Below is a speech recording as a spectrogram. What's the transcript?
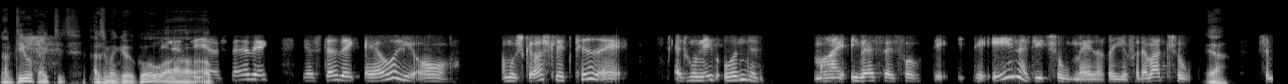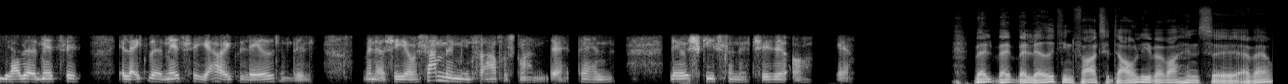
Nå, det er jo rigtigt. Altså, man kan jo gå og... altså, og jeg, er stadigvæk, jeg er stadigvæk ærgerlig over, og måske også lidt ked af, at hun ikke undte mig, i hvert fald for det, det ene af de to malerier, for der var to, ja, som jeg har været med til, eller ikke været med til, jeg har ikke lavet dem vel. Men altså, jeg var sammen med min far på stranden, da, da han lavede skitserne til det, og ja, hvad, hvad, hvad lavede din far til daglig? Hvad var hans øh, erhverv?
